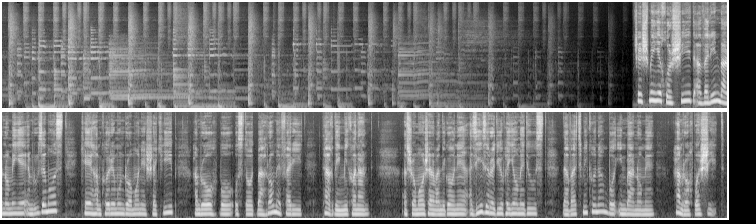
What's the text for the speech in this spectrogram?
چشمه خورشید اولین برنامه امروز ماست که همکارمون رامان شکیب همراه با استاد بهرام فرید تقدیم می کنند. از شما شنوندگان عزیز رادیو پیام دوست دعوت می کنم با این برنامه همراه باشید.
